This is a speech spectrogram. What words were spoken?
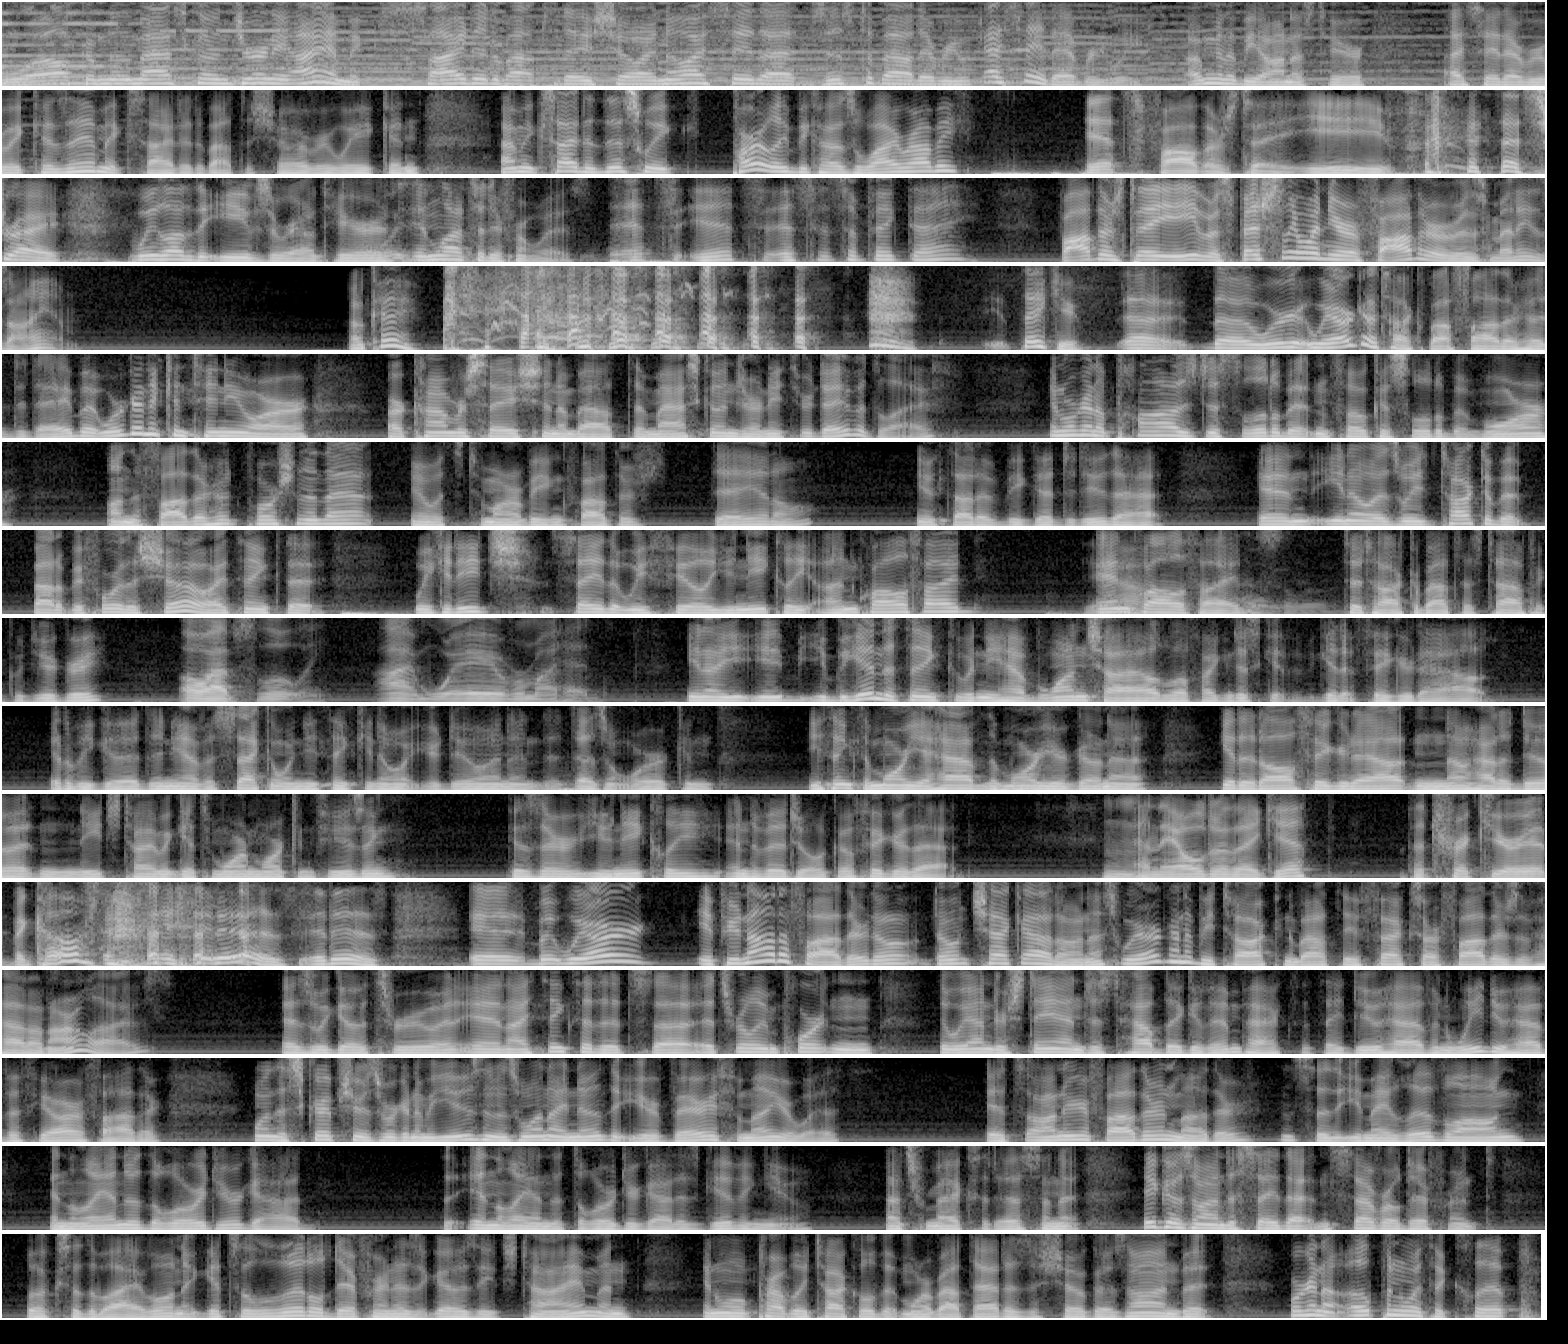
Welcome to the Masculine Journey. I am excited about today's show. I know I say that just about every week. I say it every week. I'm going to be honest here. I say it every week because I am excited about the show every week. And I'm excited this week partly because why, Robbie? It's Father's Day Eve. That's right. We love the Eves around here in lots of different ways. It's it's it's it's a big day. Father's Day Eve, especially when you're a father of as many as I am. Okay. Thank you. Uh, the, we're, we are going to talk about fatherhood today, but we're going to continue our, our conversation about the masculine journey through David's life. And we're going to pause just a little bit and focus a little bit more on the fatherhood portion of that, you know, with tomorrow being Father's Day and all. You thought it would be good to do that. And, you know, as we talked a bit about it before the show, I think that we could each say that we feel uniquely unqualified and Yeah. qualified to talk about this topic. Would you agree? Oh, absolutely. I'm way over my head. You know, you, you- you begin to think when you have one child, well, if I can just get get it figured out, it'll be good. Then you have a second when you think you know what you're doing and it doesn't work, and you think the more you have, the more you're gonna get it all figured out and know how to do it. And each time it gets more and more confusing because they're uniquely individual. Go figure that. And the older they get, the trickier it becomes. it is. It is. Uh, but we are. If you're not a father, don't don't check out on us. We are going to be talking about the effects our fathers have had on our lives as we go through, and, and I think that it's uh, it's really important that we understand just how big of impact that they do have, and we do have if you are a father. One of the scriptures we're going to be using is one I know that you're very familiar with. It's honor your father and mother, so that you may live long in the land of the Lord your God, in the land that the Lord your God is giving you. That's from Exodus, and it, it goes on to say that in several different books of the Bible, and it gets a little different as it goes each time, and and we'll probably talk a little bit more about that as the show goes on. But we're going to open with a clip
